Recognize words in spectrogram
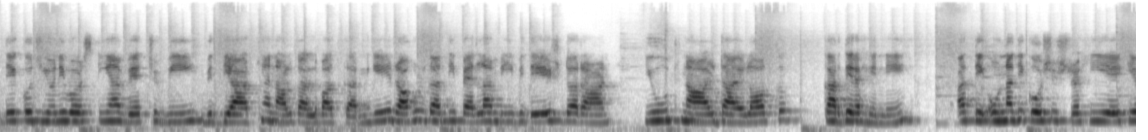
ਦੇ ਕੁਝ ਯੂਨੀਵਰਸਿਟੀਆਂ ਵਿੱਚ ਵੀ ਵਿਦਿਆਰਥੀਆਂ ਨਾਲ ਗੱਲਬਾਤ ਕਰਨਗੇ। ਰਾਹੁਲ ਗਾਂਧੀ ਪਹਿਲਾਂ ਵੀ ਵਿਦੇਸ਼ ਦੌਰਾਨ ਯੂਥ ਨਾਲ ਡਾਇਲਾਗ ਕਰਦੇ ਰਹੇ ਨੇ। ਅਤੇ ਉਹਨਾਂ ਦੀ ਕੋਸ਼ਿਸ਼ ਰਹੀ ਹੈ ਕਿ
